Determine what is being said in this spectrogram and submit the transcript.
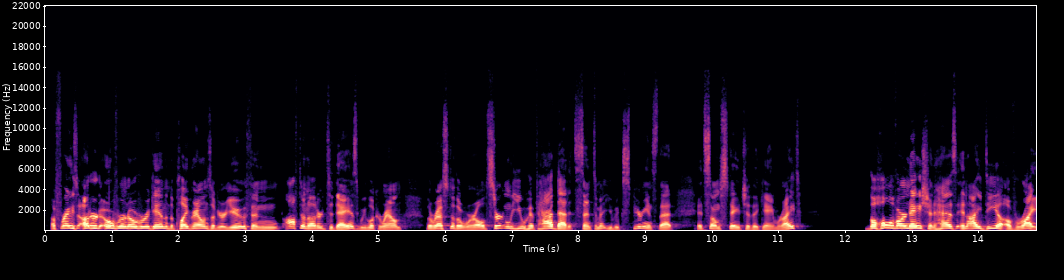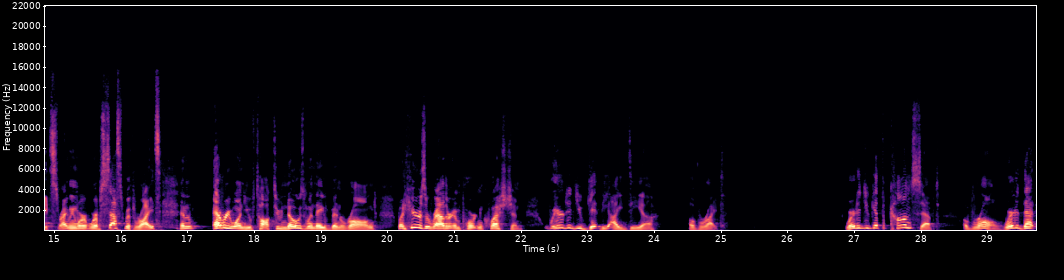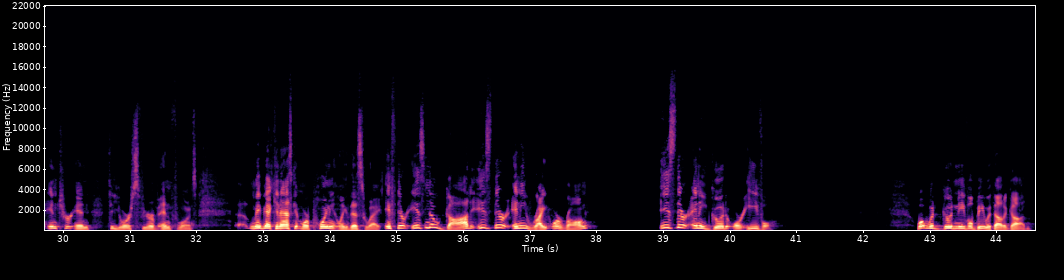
A phrase uttered over and over again in the playgrounds of your youth and often uttered today as we look around the rest of the world. Certainly, you have had that sentiment. You've experienced that at some stage of the game, right? The whole of our nation has an idea of rights, right? I mean, we're, we're obsessed with rights, and everyone you've talked to knows when they've been wronged. But here's a rather important question Where did you get the idea of right? Where did you get the concept of wrong? Where did that enter into your sphere of influence? Uh, maybe I can ask it more poignantly this way If there is no God, is there any right or wrong? Is there any good or evil? What would good and evil be without a God?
